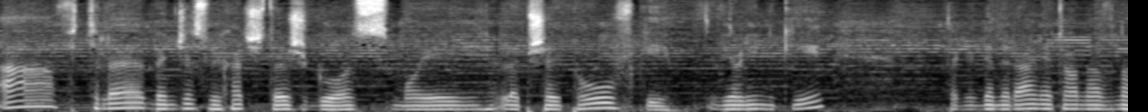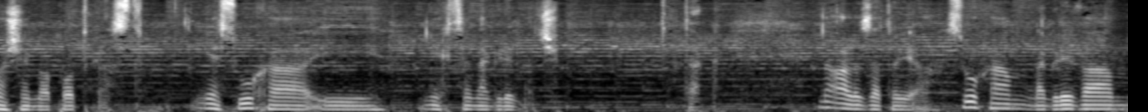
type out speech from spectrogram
a w tle będzie słychać też głos mojej lepszej połówki, wiolinki. Tak generalnie to ona w nosie ma podcast. Nie słucha i nie chce nagrywać. Tak. No ale za to ja słucham, nagrywam,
